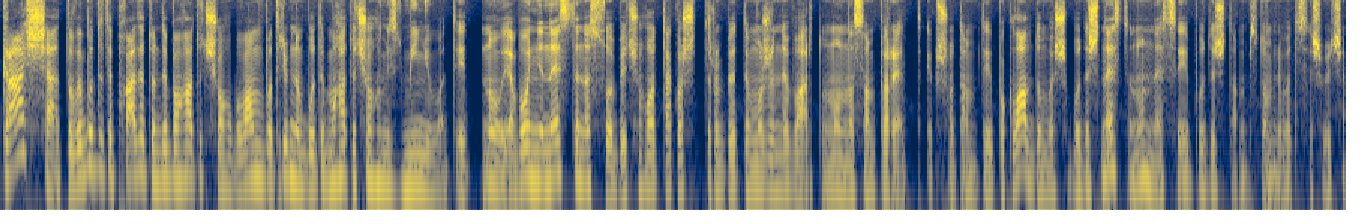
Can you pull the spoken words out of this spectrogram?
краща, то ви будете пхати туди багато чого, бо вам потрібно буде багато чого змінювати. Ну, або нести на собі, чого також робити може не варто. Ну, насамперед, якщо там ти поклав, думаєш, що будеш нести, ну неси і будеш там стомлюватися швидше.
